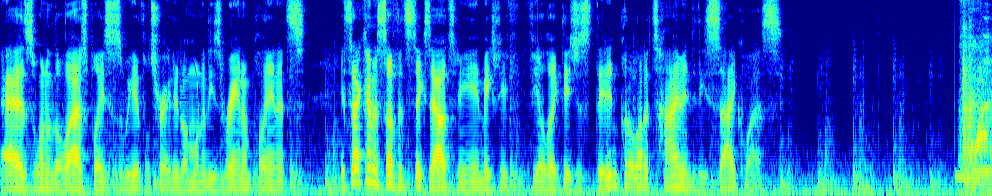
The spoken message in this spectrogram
as one of the last places we infiltrated on one of these random planets. It's that kind of stuff that sticks out to me and makes me feel like they just they didn't put a lot of time into these side quests. I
